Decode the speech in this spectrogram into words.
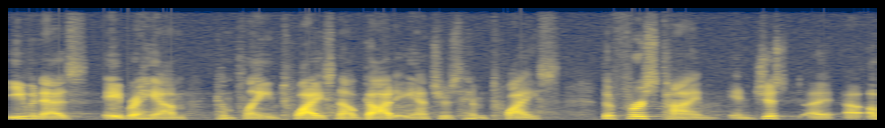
Even as Abraham complained twice, now God answers him twice. The first time in just a, a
